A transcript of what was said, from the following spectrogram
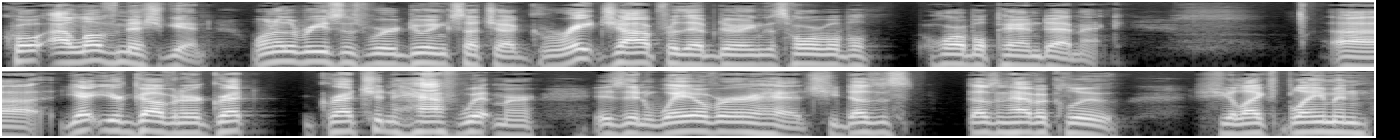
Quote, I love Michigan. One of the reasons we're doing such a great job for them during this horrible, horrible pandemic. Uh, yet your governor, Gret- Gretchen Half Whitmer, is in way over her head. She doesn't, doesn't have a clue. She likes blaming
